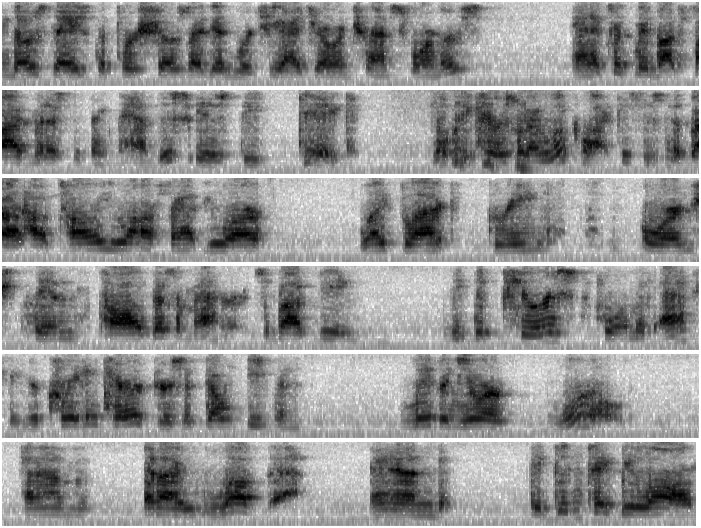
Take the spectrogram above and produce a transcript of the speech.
in those days, the first shows I did were G.I. Joe and Transformers. And it took me about five minutes to think, man, this is the gig. Nobody cares what I look like. This isn't about how tall you are, fat you are, white, black, green, orange, thin, tall. It doesn't matter. It's about being the, the purest form of acting. You're creating characters that don't even live in your world. Um, and I love that. And it didn't take me long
